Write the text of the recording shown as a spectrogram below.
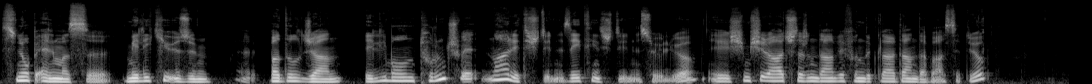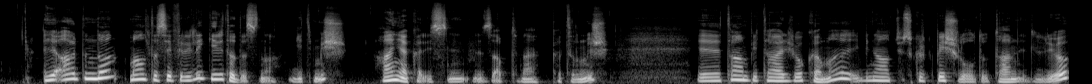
sinop elması, meliki üzüm, e, badılcan, e, limon, turunç ve nar yetiştiğini, zeytin yetiştiğini söylüyor. E, şimşir ağaçlarından ve fındıklardan da bahsediyor. E, ardından Malta seferiyle Girit Adası'na gitmiş. Hanya Kalesi'nin zaptına katılmış. E, tam bir tarih yok ama 1645 yıl olduğu tahmin ediliyor.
